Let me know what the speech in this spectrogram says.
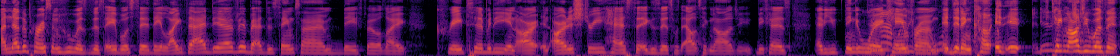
another person who was disabled said they liked the idea of it, but at the same time they felt like creativity and art and artistry has to exist without technology because if you think of where You're it came really from, it didn't come. It it, didn't technology wasn't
